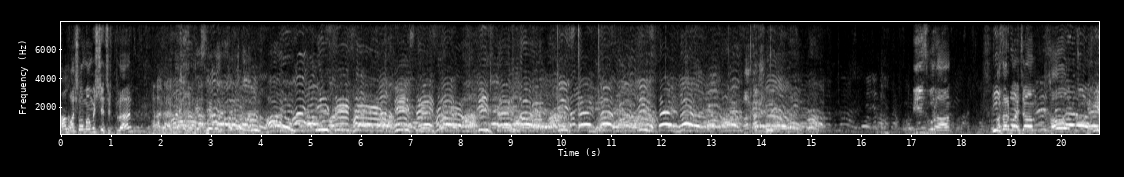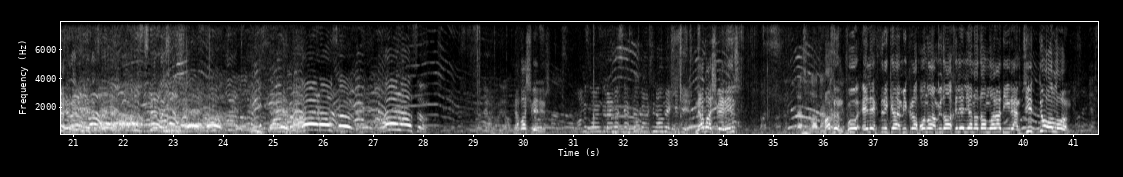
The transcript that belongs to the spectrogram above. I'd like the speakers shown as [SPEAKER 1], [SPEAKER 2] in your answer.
[SPEAKER 1] Başlamamış geçirttiler. Biz bura Azerbaycan Xalq Cumhuriyyətinin ne baş verir?
[SPEAKER 2] Onu koyun qırana səssiz danışın hamı eşidir.
[SPEAKER 1] Ne baş verir? Bakın bu elektrike, mikrofona müdahale edən adamlara deyirəm, ciddi olun.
